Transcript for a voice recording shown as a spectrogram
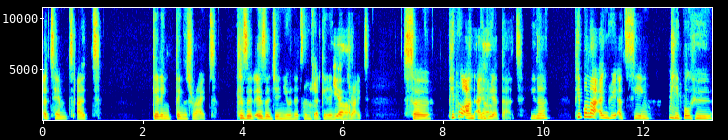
attempt at getting things right because it is a genuine attempt at getting Yeah. things right so people aren't angry at that you know people are angry at seeing Mm. people who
